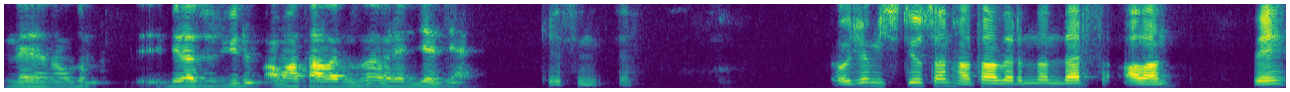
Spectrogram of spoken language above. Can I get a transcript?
neden oldum. Biraz üzgünüm ama hatalarımızdan öğreneceğiz yani. Kesinlikle. Hocam istiyorsan hatalarından ders alan ve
